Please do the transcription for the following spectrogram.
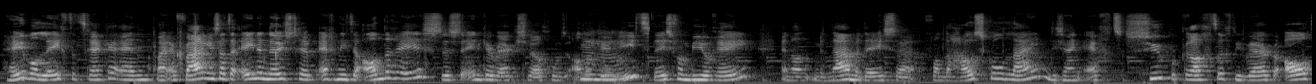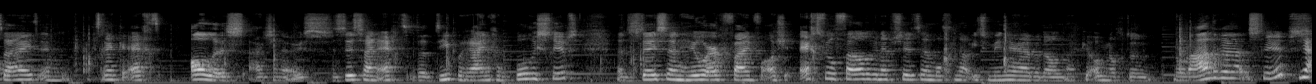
helemaal leeg te trekken. En mijn ervaring is dat de ene neusstrip echt niet de andere is. Dus de ene keer werken ze wel goed, de andere keer mhm. niet. Deze van Biore. En dan met name deze van de House lijn. Die zijn echt super krachtig. Die werken altijd en trekken echt alles uit je neus. Dus dit zijn echt de diep reinigende poristrips. Dus deze zijn heel erg fijn voor als je echt veel vuil erin hebt zitten. Mocht je nou iets minder hebben, dan heb je ook nog de normalere strips. Ja,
